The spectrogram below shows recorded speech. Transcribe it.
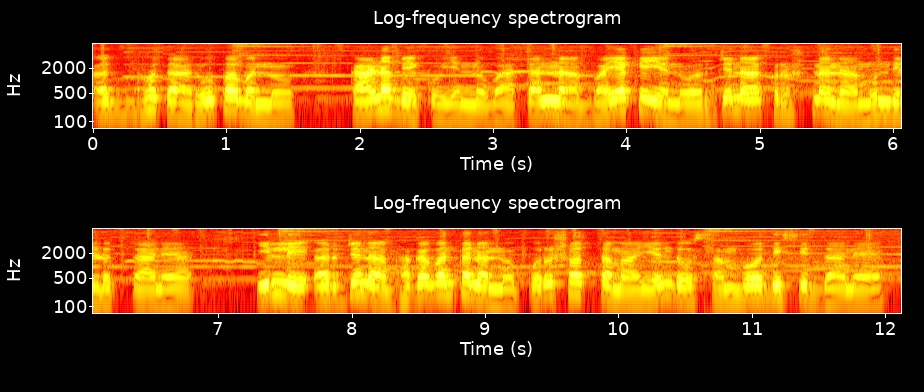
ಅದ್ಭುತ ರೂಪವನ್ನು ಕಾಣಬೇಕು ಎನ್ನುವ ತನ್ನ ಬಯಕೆಯನ್ನು ಅರ್ಜುನ ಕೃಷ್ಣನ ಮುಂದಿಡುತ್ತಾನೆ. ಇಲ್ಲಿ ಅರ್ಜುನ ಭಗವಂತನನ್ನು ಪುರುಷೋತ್ತಮ ಎಂದು ಸಂಬೋಧಿಸಿದ್ದಾನೆ.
